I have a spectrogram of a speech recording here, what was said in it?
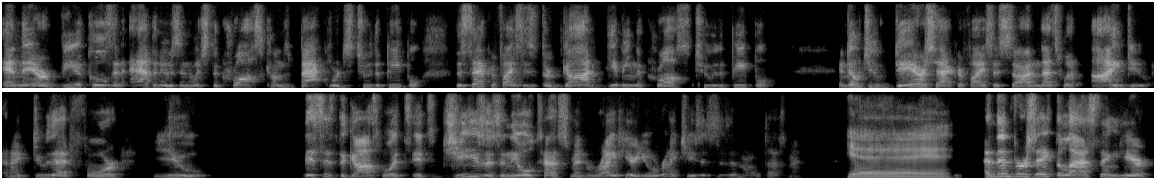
and they are vehicles and avenues in which the cross comes backwards to the people. The sacrifices are God giving the cross to the people. And don't you dare sacrifice a son. That's what I do. And I do that for you. This is the gospel. It's it's Jesus in the Old Testament right here. You were right. Jesus is in the Old Testament. Yay. And then verse 8, the last thing here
